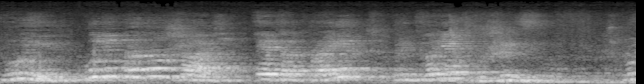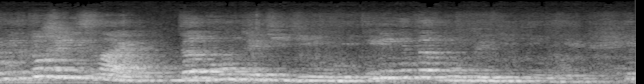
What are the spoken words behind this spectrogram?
мы будем продолжать этот проект предварять в жизни. Но никто же не знает, дадут эти деньги или не дадут эти деньги. И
